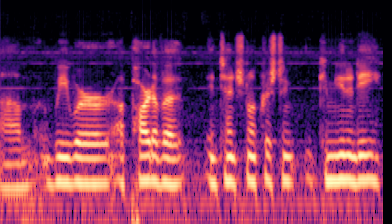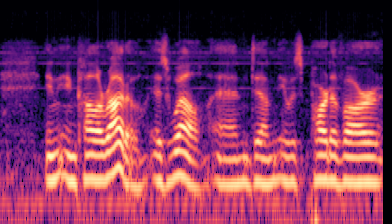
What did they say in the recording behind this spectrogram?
Um, we were a part of an intentional Christian community in, in Colorado as well. And um, it was part of our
